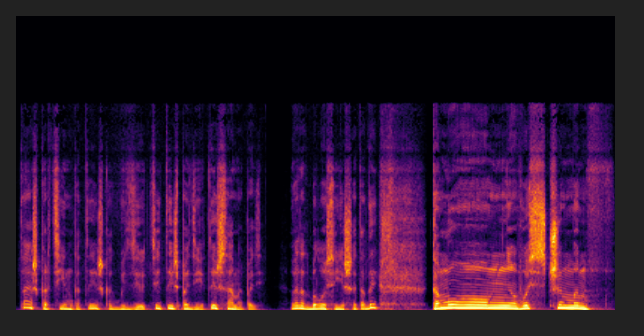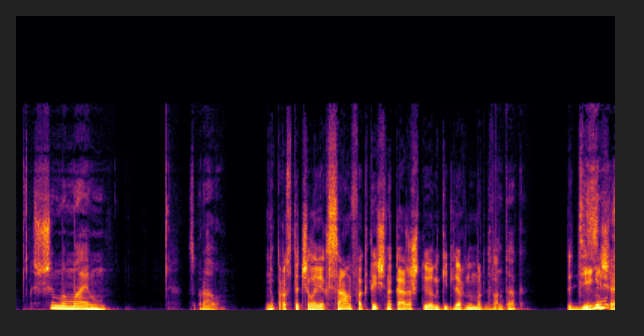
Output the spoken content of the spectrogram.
Тая ж карцінка ты ж как бы ці ты ж падзі ты ж самы падзі гэта адбылося яшчэ тады Таму вось чым мы з чым мы маем справу. Ну просто чалавек сам фактычна кажа што ён гітлер нумар два. Ну, так. Дзейнічае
